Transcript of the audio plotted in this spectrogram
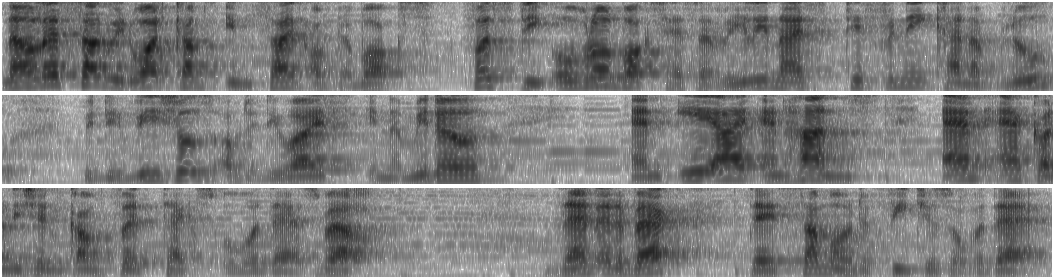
Now let's start with what comes inside of the box. First, the overall box has a really nice Tiffany kind of blue with the visuals of the device in the middle and AI enhanced and air conditioned comfort text over there as well. Then at the back, there is some of the features over there.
